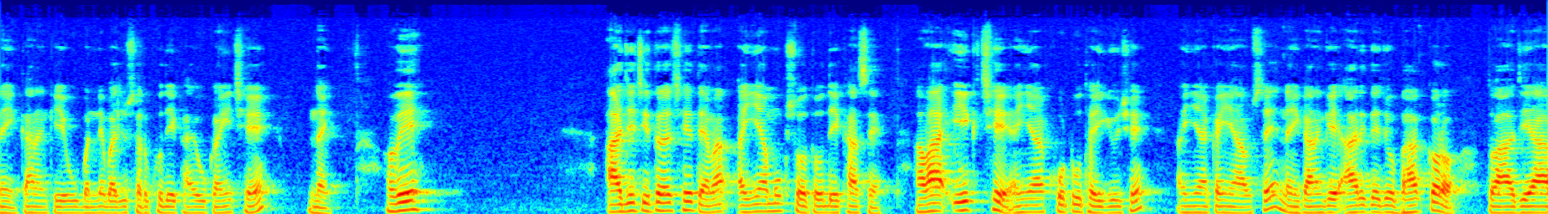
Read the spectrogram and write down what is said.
નહીં, કારણ કે એવું બંને બાજુ સરખું દેખાય એવું કંઈ છે નહીં. હવે આ જે ચિત્ર છે તેમાં અહીંયા મૂકશો તો દેખાશે. હવે આ એક છે, અહીંયા ખોટું થઈ ગયું છે, અહીંયા કંઈ આવશે નહીં, કારણ કે આ રીતે જો ભાગ કરો તો આ જે આ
